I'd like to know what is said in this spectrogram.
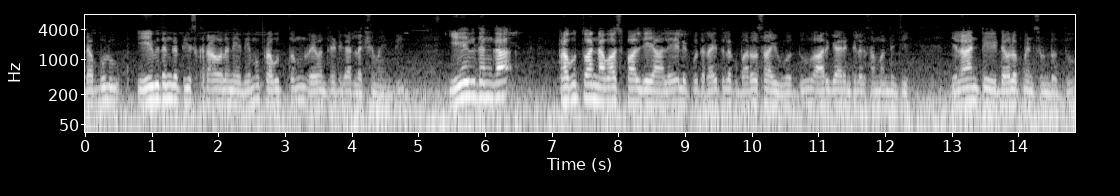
డబ్బులు ఏ విధంగా తీసుకురావాలనేదేమో ప్రభుత్వం రేవంత్ రెడ్డి గారి లక్ష్యమైంది. ఏ విధంగా ప్రభుత్వాన్ని నవాసు పాలు చేయాలి లేకపోతే రైతులకు భరోసా ఇవ్వద్దు ఆరు గ్యారంటీలకు సంబంధించి ఎలాంటి డెవలప్మెంట్స్ ఉండొద్దు.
